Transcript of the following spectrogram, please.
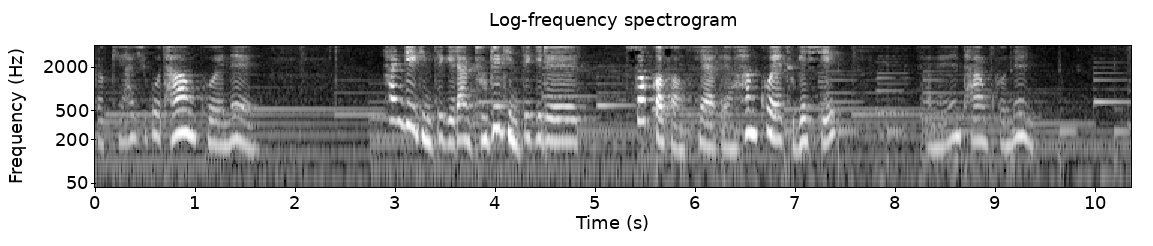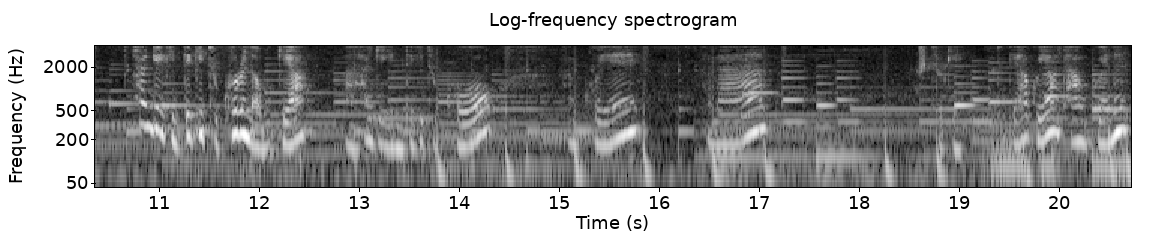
이렇게 하시고 다음 코에는 한 길 긴뜨기랑 두 길 긴뜨기를 섞어서 해야 돼요. 한 코에 두 개씩. 저는 다음 코는 한길 긴뜨기 두 코를 넣어볼게요. 아, 한길 긴뜨기 두 코. 한 코에 하나, 두 개, 두 개 하고요. 다음 코에는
